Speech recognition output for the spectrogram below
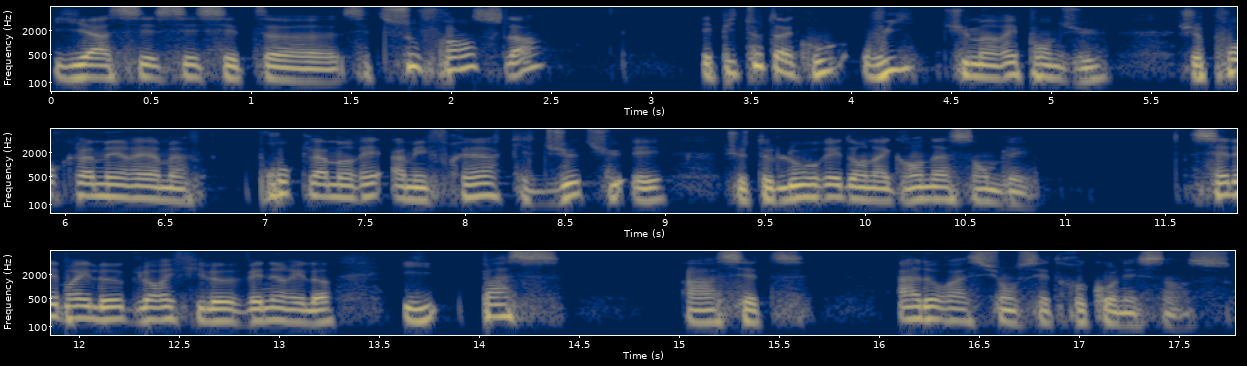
il y a euh, cette, souffrance-là. Et puis tout d'un coup, oui, tu m'as répondu. Je proclamerai à, proclamerai à mes frères quel Dieu tu es. Je te louerai dans la grande assemblée. Célébrez-le, glorifiez-le, vénérez-le. Il passe à cette adoration, cette reconnaissance.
